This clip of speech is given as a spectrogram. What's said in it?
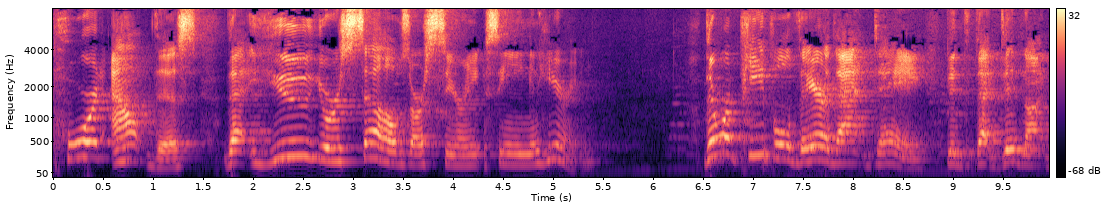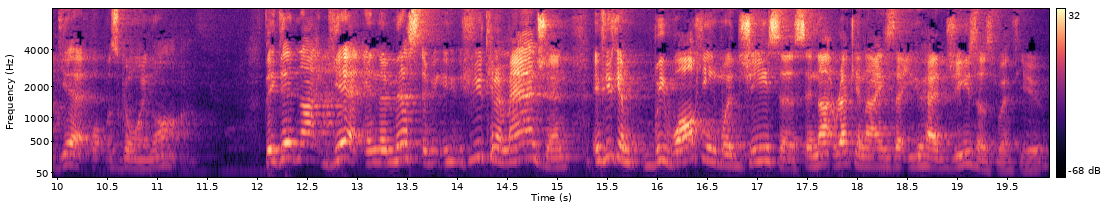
poured out this that you yourselves are seeing and hearing. There were people there that day that did not get what was going on. They did not get in the midst of, if you can imagine, if you can be walking with Jesus and not recognize that you had Jesus with you.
